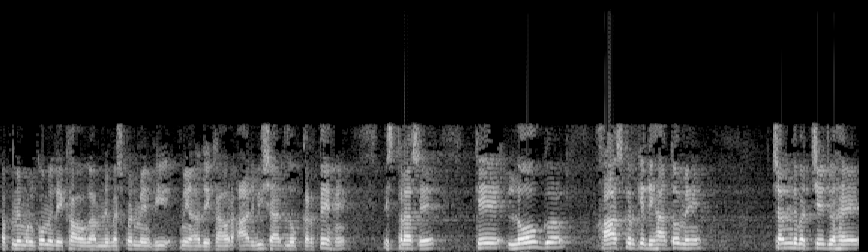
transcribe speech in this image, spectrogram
اپنے ملکوں میں دیکھا ہوگا، ہم نے بچپن میں بھی اپنے یہاں دیکھا اور آج بھی شاید لوگ کرتے ہیں اس طرح سے کہ لوگ خاص کر کے دیہاتوں میں چند بچے جو ہے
